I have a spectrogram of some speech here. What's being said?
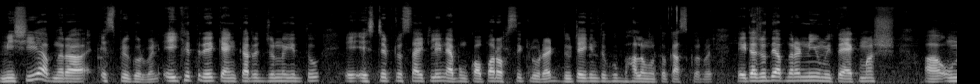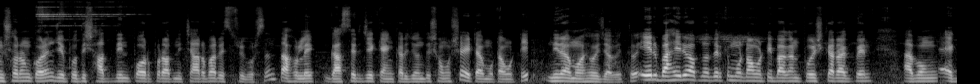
মিশিয়ে আপনারা স্প্রে করবেন। এই ক্ষেত্রে ক্যাঙ্কারের জন্য কিন্তু এই স্টেপটোসাইক্লিন এবং কপার অক্সিক্লোরাইড দুইটাই কিন্তু খুব ভালো মতো কাজ করবে। এটা যদি আপনারা নিয়মিত এক মাস অনুসরণ করেন যে প্রতি সাত দিন পর পর আপনি চারবার স্প্রে করছেন, তাহলে গাছের যে ক্যাঙ্কার জনিত সমস্যা, এটা মোটামুটি নিরাময় হয়ে যাবে। তো এর বাইরেও আপনাদেরকে মোটামুটি বাগান পরিষ্কার রাখবেন এবং এক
